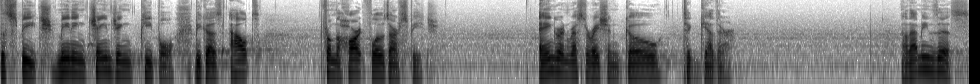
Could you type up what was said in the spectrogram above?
the speech, meaning changing people, because out from the heart flows our speech. Anger and restoration go together. Now that means this.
